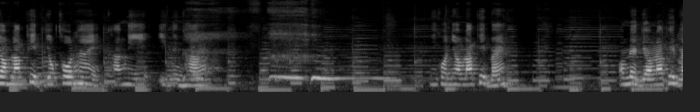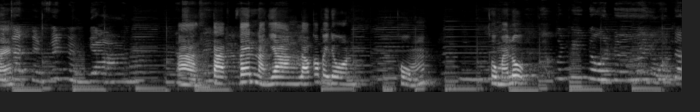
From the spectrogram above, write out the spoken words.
ยอมรับผิดยกโทษให้ ครั้งนี้อีกหนึ่งครั้ง มีคนยอมรับผิดไหม ออมเล็ตยอมรับผิดไหม ตัดเป็นเส้นหนังยางอ่า ตัดเต้นหนังยางแล้วก็ไปโดน ผม ถูกไหมลูก มันไม่โดนเลยแต่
